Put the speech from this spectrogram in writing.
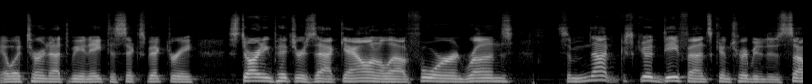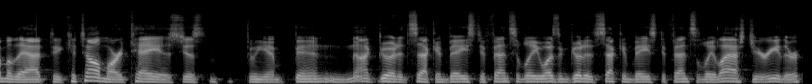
and what turned out to be an eight to six victory. Starting pitcher Zach Gallen allowed four earned runs. Some not good defense contributed to some of that. Ketel Marte has just been not good at second base defensively. He wasn't good at second base defensively last year either.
